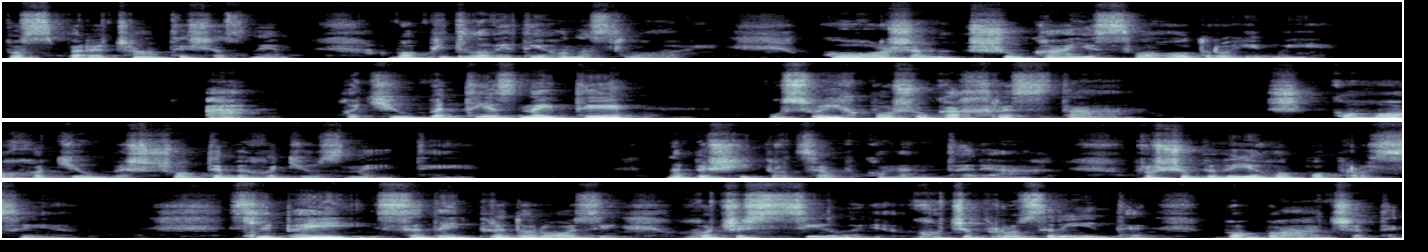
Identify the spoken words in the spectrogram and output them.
посперечатися з ним або підловити його на слові. Кожен шукає свого, дорогі мої. А хотів би ти знайти у своїх пошуках Христа? Кого хотів би, що ти би хотів знайти? Напишіть про це в коментарях, про що би ви його попросили. Сліпий сидить при дорозі, хоче зцілення, хоче прозріти, побачити,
